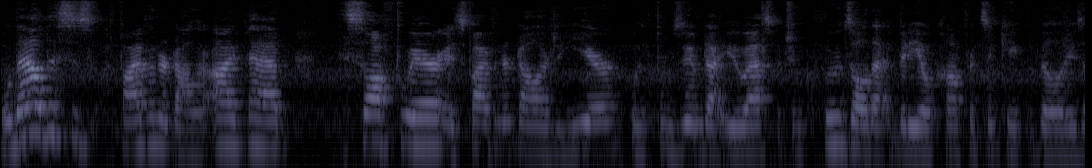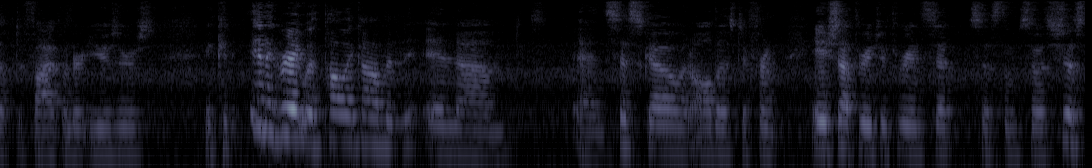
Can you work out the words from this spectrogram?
Well, now this is a five hundred dollar iPad. The software is five hundred dollars a year with from Zoom.us, which includes all that video conferencing capabilities up to five hundred users. It can integrate with Polycom and, and, um, and Cisco and all those different H.323 systems. So it's just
